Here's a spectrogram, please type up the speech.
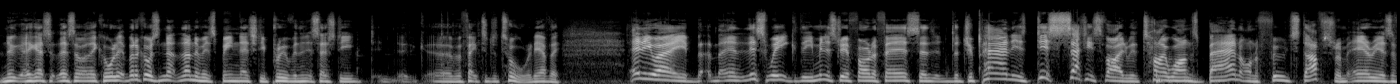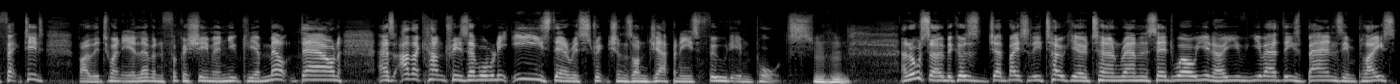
No, I guess that's what they call it. But of course, none of it's been actually proven that it's actually uh, affected at all, really, have they? Anyway, uh, this week the Ministry of Foreign Affairs said that Japan is dissatisfied with Taiwan's ban on foodstuffs from areas affected by the 2011 Fukushima nuclear meltdown, as other countries have already eased their restrictions on Japanese food imports. And also because basically Tokyo turned around and said, well, you know, you've, you've had these bans in place,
